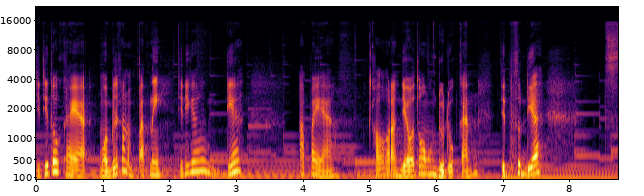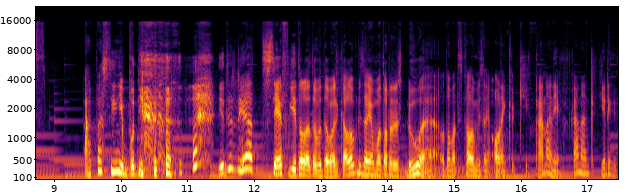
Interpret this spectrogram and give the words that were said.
jadi tuh kayak mobil kan empat nih. Jadi kan dia apa ya kalau orang Jawa tuh ngomong dudukan jadi tuh dia apa sih nyebutnya? Jadi dia safe gitu loh teman-teman. Kalau misalnya motor dua otomatis kalau misalnya oleng ke kanan ya ke kanan ke kiri ke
